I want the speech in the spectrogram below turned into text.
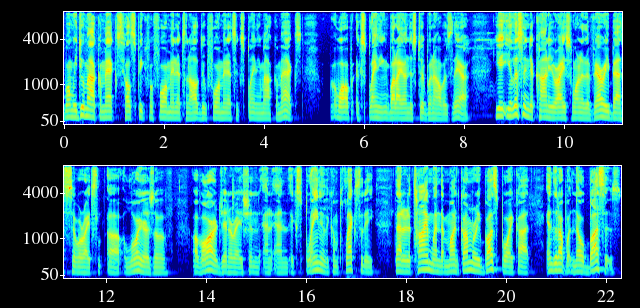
when we do Malcolm X, he'll speak for four minutes and I'll do four minutes explaining Malcolm X, while explaining what I understood when I was there. You, you're listening to Connie Rice, one of the very best civil rights uh, lawyers of of our generation, and, and explaining the complexity that at a time when the Montgomery bus boycott ended up with no buses,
